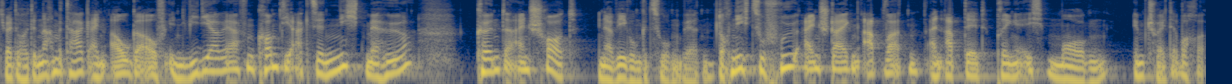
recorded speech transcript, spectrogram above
Ich werde heute Nachmittag ein Auge auf Nvidia werfen. Kommt die Aktie nicht mehr höher, könnte ein Short in Erwägung gezogen werden. Doch nicht zu früh einsteigen, abwarten. Ein Update bringe ich morgen im Trade der Woche.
